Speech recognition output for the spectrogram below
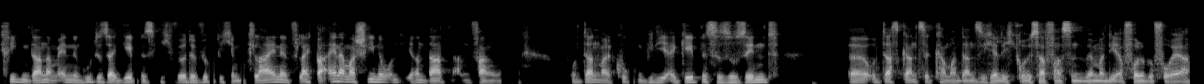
kriegen dann am Ende ein gutes Ergebnis. Ich würde wirklich im Kleinen, vielleicht bei einer Maschine und ihren Daten anfangen und dann mal gucken, wie die Ergebnisse so sind und das Ganze kann man dann sicherlich größer fassen, wenn man die Erfolge vorher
